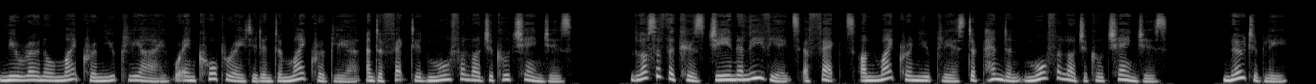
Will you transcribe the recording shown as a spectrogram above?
neuronal micronuclei were incorporated into microglia and affected morphological changes. Loss of the cGAS gene alleviates effects on micronucleus dependent morphological changes. Notably,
